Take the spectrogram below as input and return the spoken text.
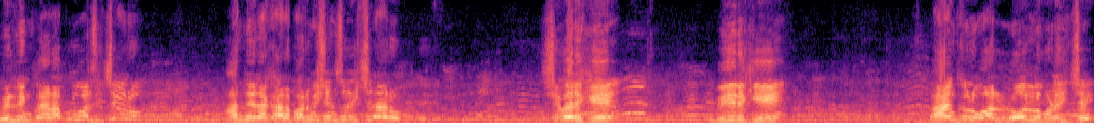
బిల్డింగ్ ప్లాన్ అప్రూవల్స్ ఇచ్చారు అన్ని రకాల పర్మిషన్స్ ఇచ్చినారు. చివరికి వీరికి బ్యాంకులు వాళ్ళు లోన్లు కూడా ఇచ్చాయి.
